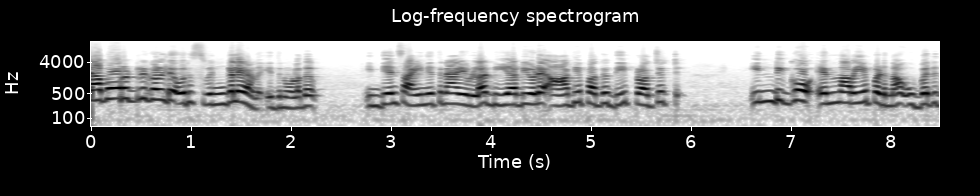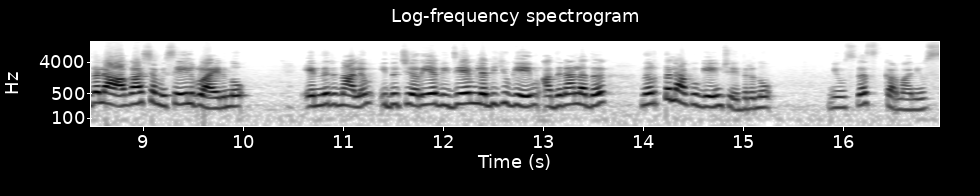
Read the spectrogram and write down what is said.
ലബോറട്ടറികളുടെ ഒരു ശൃംഖലയാണ് ഇതിനുള്ളത്. ഇന്ത്യൻ സൈന്യത്തിനായുള്ള ഡി ആർ ഡിയുടെ ആദ്യ പദ്ധതി പ്രൊജക്ട് ഇൻഡിഗോ എന്നറിയപ്പെടുന്ന ഉപരിതല ആകാശ മിസൈലുകളായിരുന്നു. എന്നിരുന്നാലും ഇത് ചെറിയ വിജയം ലഭിക്കുകയും അതിനാൽ അത് നിർത്തലാക്കുകയും ചെയ്തിരുന്നു. News desk Karma News.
